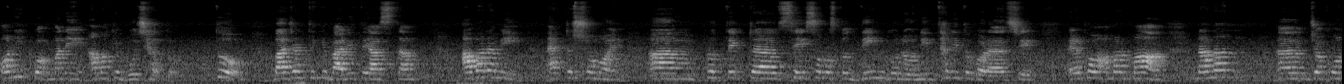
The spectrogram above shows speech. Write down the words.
অনেক মানে আমাকে বোঝাতো। তো বাজার থেকে বাড়িতে আসতাম। আবার আমি একটা সময় প্রত্যেকটা সেই সমস্ত দিনগুলো নির্ধারিত করা আছে। এরকম আমার মা নানান যখন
